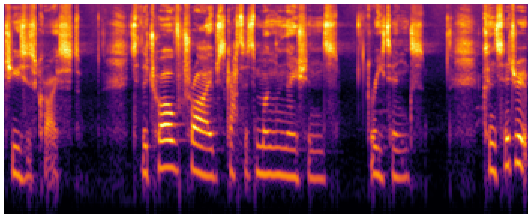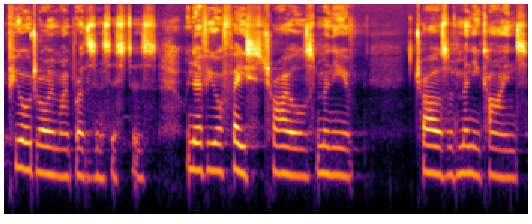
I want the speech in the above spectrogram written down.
Jesus Christ, to the twelve tribes scattered among the nations, greetings. Consider it pure joy, my brothers and sisters, whenever you face trials, many of, trials of many kinds,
